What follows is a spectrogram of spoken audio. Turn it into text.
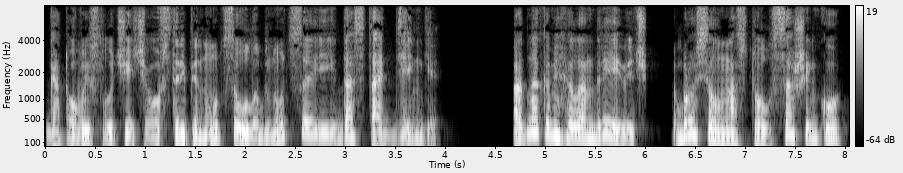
готовый в случае чего встрепенуться, улыбнуться и достать деньги. Однако Михаил Андреевич бросил на стол Сашеньку,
